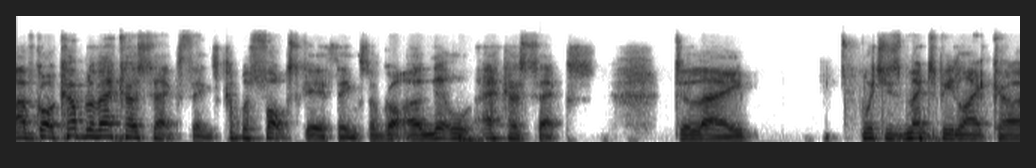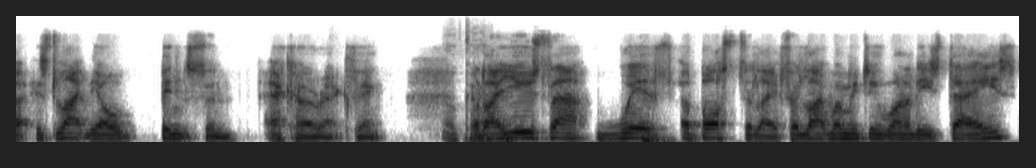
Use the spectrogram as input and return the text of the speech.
I've got a couple of Echosex things, a couple of Fox Gear things. I've got a little Echosex delay, which is meant to be like uh, it's like the old Binson Echorec thing. Okay. But I use that with a Boss delay for like when we do one of these days,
